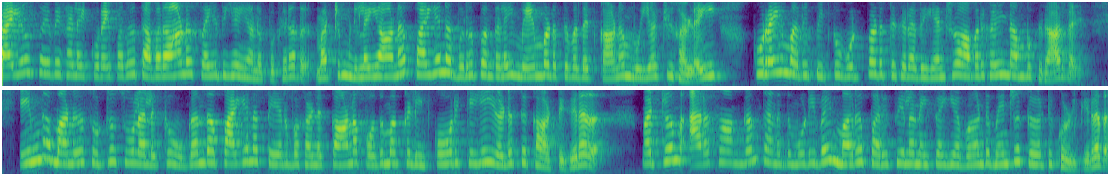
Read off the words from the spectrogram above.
ரயில் சேவைகளை குறைப்பது தவறான செய்தியை அனுப்புகிறது மற்றும் நிலையான பயண விருப்பங்களை மேம்படுத்துவதற்கான முயற்சிகளை குறை மதிப்பிற்கு உட்படுத்துகிறது என்று அவர்கள் நம்புகிறார்கள். இந்த மனு சுற்றுச்சூழலுக்கு உகந்த பயண தேர்வுகளுக்கான பொதுமக்களின் கோரிக்கையை எடுத்து காட்டுகிறது. மற்றும் அரசாங்கம் தனது முடிவை மறுபரிசீலனை செய்ய வேண்டும் என்று கேட்டுக்கொள்கிறது.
